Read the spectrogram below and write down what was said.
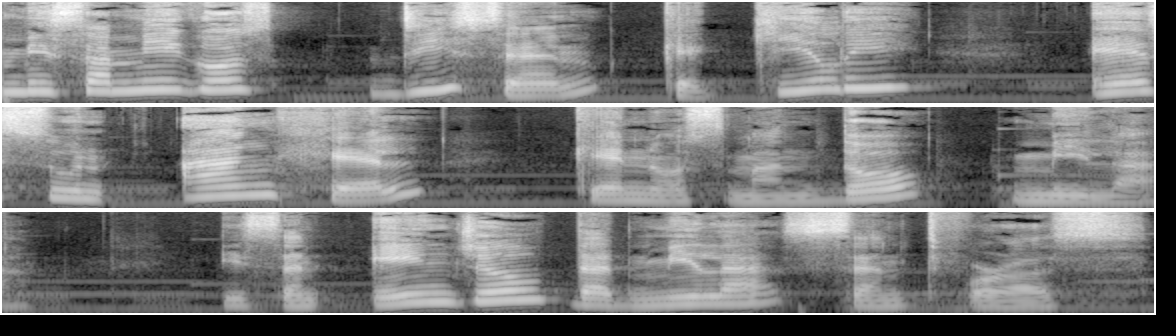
Mis amigos dicen que Kili es un ángel que nos mandó Mila. It's an angel that Mila sent for us.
